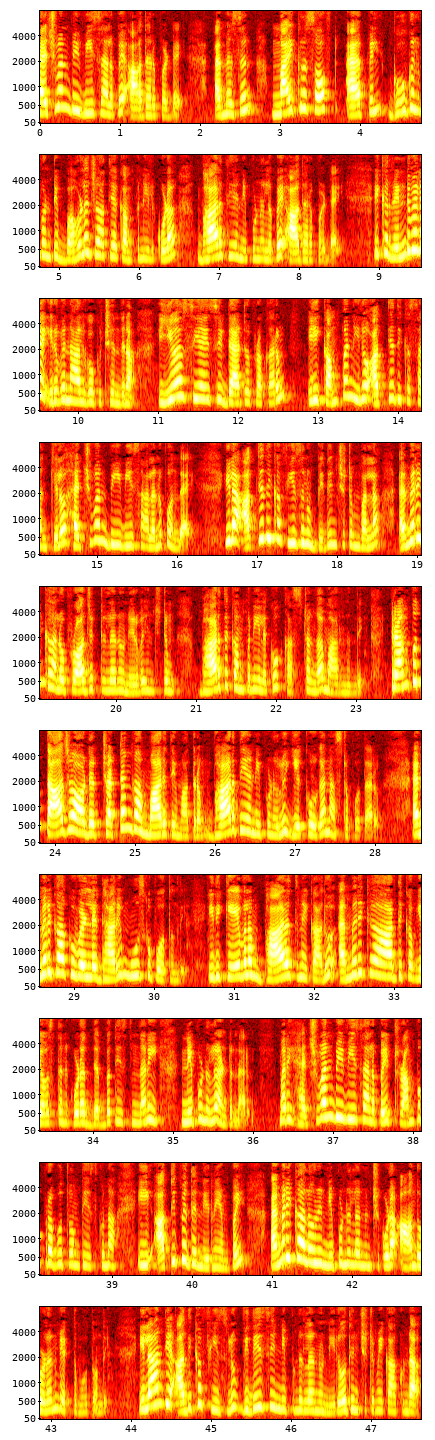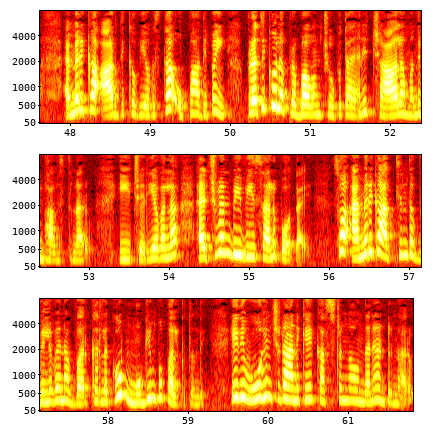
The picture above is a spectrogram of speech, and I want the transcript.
హెచ్ వన్ బి వీసాలపై ఆధారపడ్డాయి. అమెజాన్ మైక్రోసాఫ్ట్ యాపిల్ గూగుల్ వంటి బహుళ జాతీయ కంపెనీలు కూడా భారతీయ నిపుణులపై ఆధారపడ్డాయి. ఇక రెండు వేల ఇరవై నాలుగుకు చెందిన యుఎస్సిఐసి డేటా ప్రకారం ఈ కంపెనీలు అత్యధిక సంఖ్యలో హెచ్ వన్ బి వీసాలను పొందాయి. ఇలా అత్యధిక ఫీజును విధించటం వల్ల అమెరికాలో ప్రాజెక్టులను నిర్వహించడం భారత కంపెనీలకు కష్టంగా మారనుంది. ట్రంప్ తాజా ఆర్డర్ చట్టంగా మారితే మాత్రం భారతీయ నిపుణులు ఎక్కువగా నష్టపోతారు. అమెరికాకు వెళ్ళే దారి మూసుకుపోతుంది. ఇది కేవలం భారత్నే కాదు అమెరికా ఆర్థిక వ్యవస్థను కూడా దెబ్బతీస్తుందని నిపుణులు అంటున్నారు. మరి హెచ్ వన్ బి వీసాలపై ట్రంప్ ప్రభుత్వం తీసుకున్న ఈ అతిపెద్ద నిర్ణయంపై అమెరికాలోని నిపుణుల నుంచి కూడా ఆందోళన వ్యక్తమవుతోంది. ఇలాంటి అధిక ఫీజులు విదేశీ నిపుణులను నిరోధించటమే కాకుండా అమెరికా ఆర్థిక వ్యవస్థ ఉపాధిపై ప్రతికూల ప్రభావం చూపుతాయని చాలా మంది భావిస్తున్నారు. ఈ చర్య వల్ల హెచ్ వన్ బి వీసాలు పోతాయి. సో అమెరికా అత్యంత విలువైన వర్కర్లకు ముగింపు పలుకుతుంది. ఇది ఊహించడానికే కష్టంగా ఉందని అంటున్నారు.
